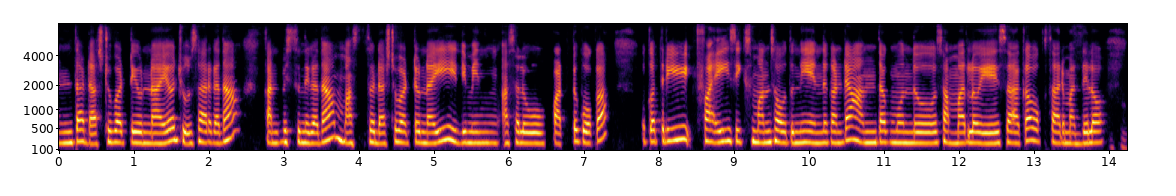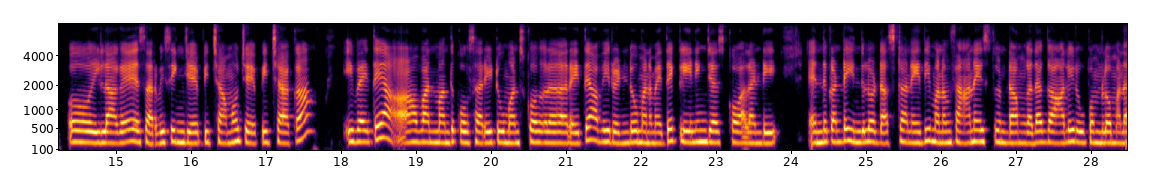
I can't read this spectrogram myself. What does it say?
ఎంత డస్ట్ పట్టి ఉన్నాయో చూసారు కదా? కనిపిస్తుంది కదా? మస్తు డస్ట్ పట్టి ఉన్నాయి. ఇది మీన్ అసలు పట్టుకోక ఒక త్రీ ఫైవ్ సిక్స్ మంత్స్ అవుతుంది. ఎందుకంటే అంతకు ముందు సమ్మర్లో వేసాక ఒకసారి మధ్యలో ఇలాగే సర్వీసింగ్ చేపించాము చేపించాక ఇవైతే వన్ మంత్ ఒకసారి టూ మంత్స్ ఒకసారి అయితే అవి రెండు మనమైతే క్లీనింగ్ చేసుకోవాలండి. ఎందుకంటే ఇందులో డస్ట్ అనేది మనం ఫ్యాన్ వేస్తుంటాం కదా గాలి రూపంలో మన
